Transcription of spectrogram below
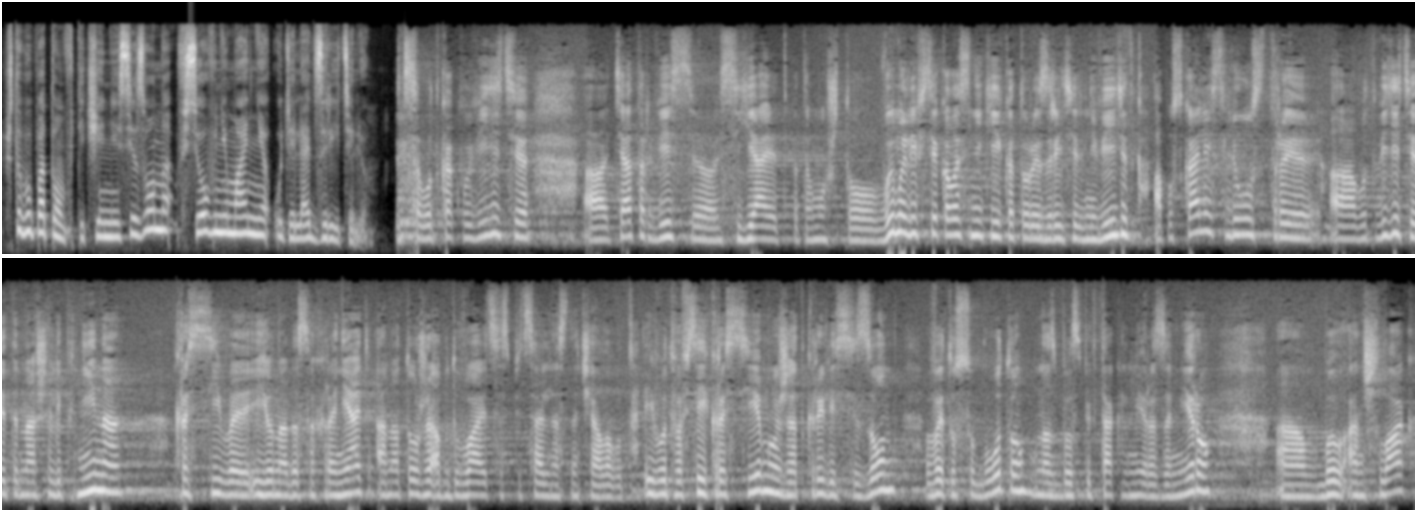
чтобы потом в течение сезона все внимание уделять зрителю. Вот как вы видите, а, театр весь э, сияет, потому что вымыли все колосники, которые зритель не видит, опускались люстры. А Вот видите, это наша лепнина красивая, ее надо сохранять. Она тоже обдувается специально сначала. Вот. И вот во всей красе мы уже открыли сезон. В эту субботу у нас был спектакль «Мира за миру», а, был аншлаг.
